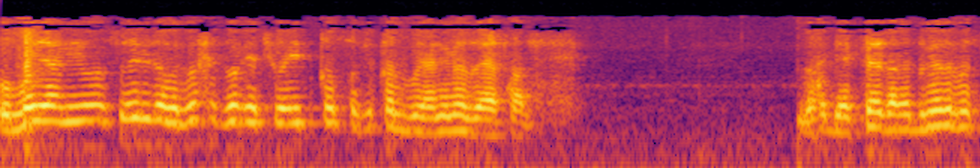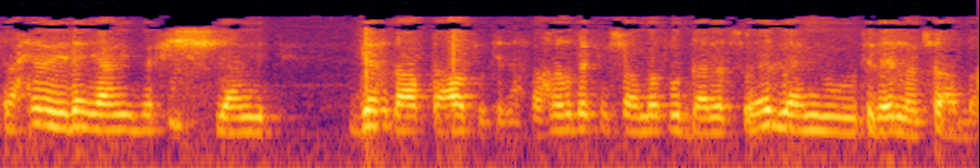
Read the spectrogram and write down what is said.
والله يعني هو سؤالي لو الواحد وجد شوية قصة في قلبه يعني ماذا يفعل؟ الواحد بيجتهد على الدنيا بس أحيانا يلاقي يعني مفيش يعني جهد على الطاعات وكده فحضرتك إن شاء الله ترد على السؤال يعني وتدعي لنا إن شاء الله.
